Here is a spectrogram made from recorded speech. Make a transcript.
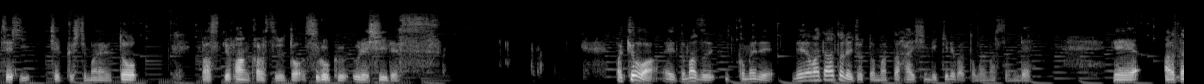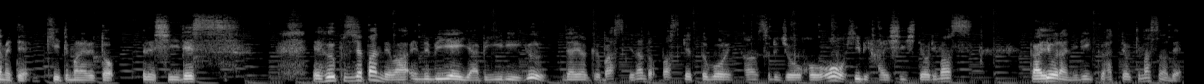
ぜひチェックしてもらえると、バスケファンからするとすごく嬉しいです。まあ、今日は、えっ、ー、と、まず1個目で、で、また後でちょっとまた配信できればと思いますんで、えー、改めて聞いてもらえると嬉しいです。えー、フープスジャパンでは NBA や B リーグ、大学バスケなどバスケットボールに関する情報を日々配信しております。概要欄にリンク貼っておきますので、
